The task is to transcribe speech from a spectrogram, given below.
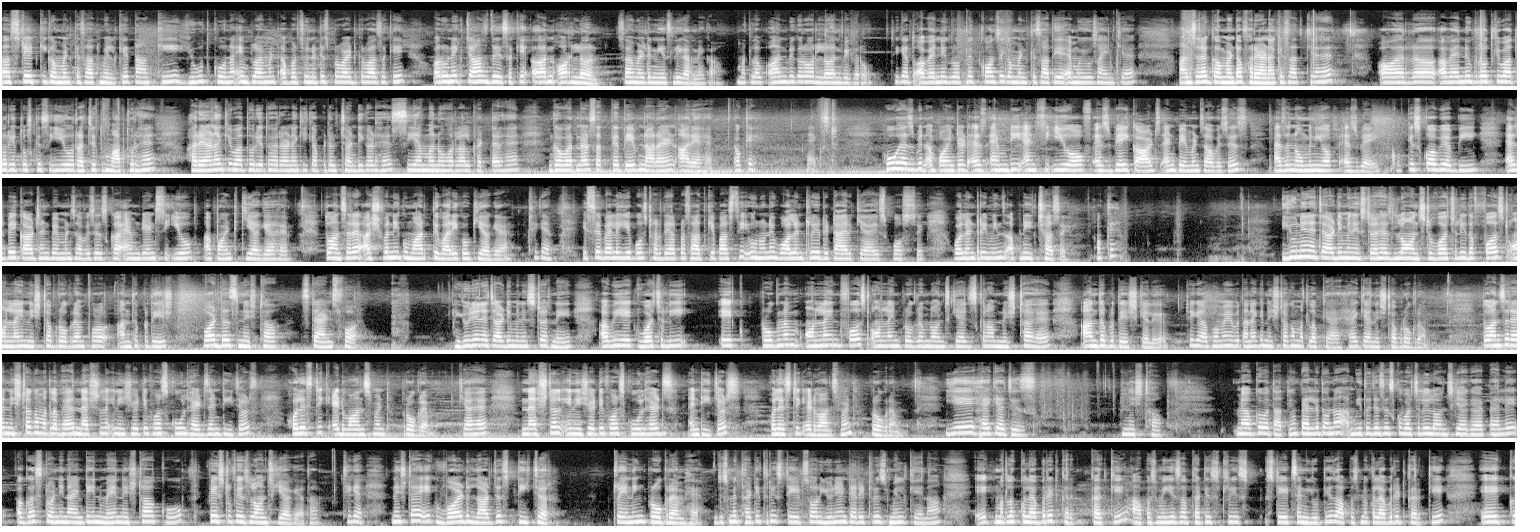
state की government के साथ मिलके ताकि यूथ को ना एम्प्लॉयमेंट अपॉर्चुनिटीज़ प्रोवाइड करवा सके और उन्हें एक चांस दे सके अर्न और लर्न साइमल्टेनियसली करने का। मतलब अर्न भी करो और लर्न भी करो। ठीक है? तो अवेन्यू ग्रोथ ने कौन सी गवर्नमेंट के साथ ये एम साइन किया है? आंसर है गवर्नमेंट ऑफ़ हरियाणा के साथ किया है। और अवेन्यू ग्रोथ की बात हो रही है तो उसके सीईओ रचित माथुर हैं। हरियाणा की बात हो रही है तो हरियाणा की कैपिटल चंडीगढ़ है। सीएम मनोहर लाल खट्टर हैं। गवर्नर सत्यदेव नारायण आर्य हैं। Okay next as M D and C E of S B I cards and payment services as a nominee of S B I किसको अभी अभी S B I cards and payment services का M D and C E O appoint किया गया है? तो answer है अश्वनी कुमार तिवारी को किया गया है, ठीक है? इससे पहले ये पोस्ट हरदयाल प्रसाद के पास थी, उन्होंने वॉल्ट्री रिटायर किया है इस पोस्ट से। वॉल्ट्री मीन्स अपनी इच्छा से okay union H R D minister has launched virtually the first online Nishtha programme for Andhra Pradesh what does Nishtha stand for union H R D minister ने अभी एक वर्चुअली एक programme online first online programme launch किया है, जिसका नाम निष्ठा है आंध्र प्रदेश के लिए। ठीक है, अब हमें ये बताना है कि निष्ठा का मतलब क्या है है क्या निष्ठा प्रोग्राम तो आंसर है निष्ठा का मतलब है national initiative for school heads and teachers holistic advancement programme क्या है? National initiative for school heads and teachers holistic advancement programme ये है क्या चीज़? निष्ठा। मैं आपको बताती हूँ, पहले तो ना, अभी तो जैसे इसको वर्चुअली लॉन्च किया गया है, पहले अगस्त ट्वेंटी नाइनटीन में निष्ठा को फेस टू फेस लॉन्च किया गया था, ठीक है? निष्ठा एक world largest teacher training programme है, जिसमें थर्टी थ्री स्टेट्स और यूनियन टेरिटरीज मिल के ना, एक मतलब कोलेबोरेट कर, करके आपस में ये सब thirty three states and UTs आपस में कोलेबोरेट करके एक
